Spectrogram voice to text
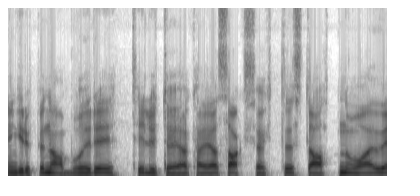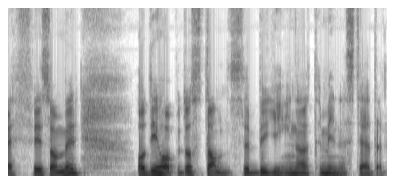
En gruppe naboer til Utøyakaia saksøkte staten og AUF i sommer, og de håpet å stanse byggingen av dette minnestedet.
